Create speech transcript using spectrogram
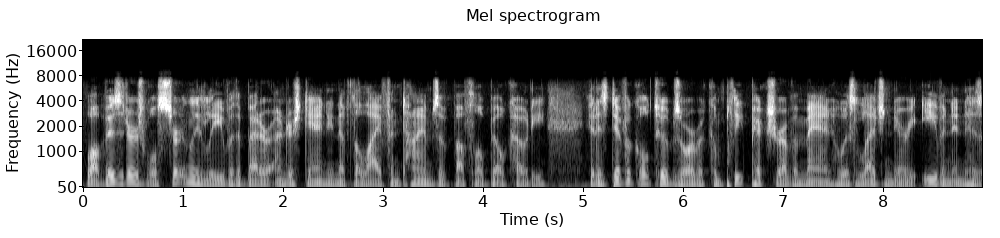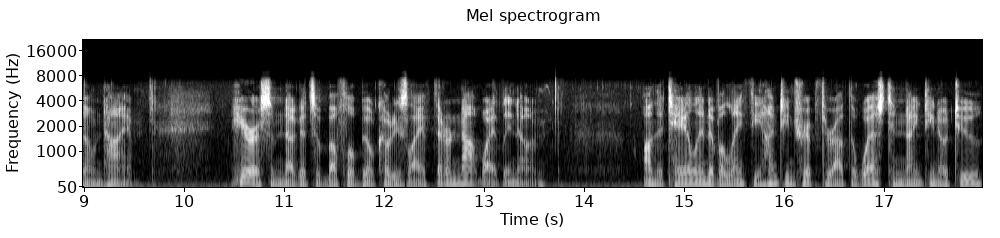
While visitors will certainly leave with a better understanding of the life and times of Buffalo Bill Cody, it is difficult to absorb a complete picture of a man who was legendary even in his own time. Here are some nuggets of Buffalo Bill Cody's life that are not widely known. On the tail end of a lengthy hunting trip throughout the West in 1902,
